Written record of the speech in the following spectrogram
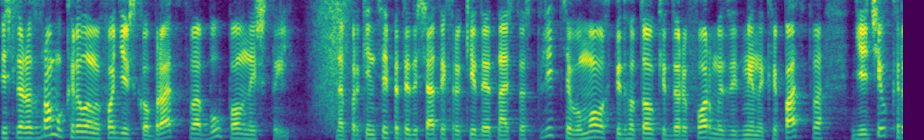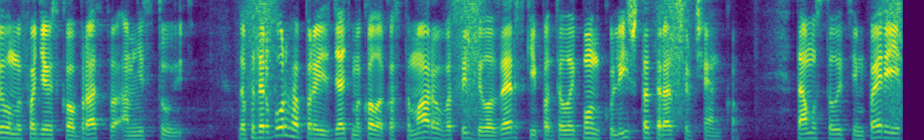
Після розгрому Кирило-Мефодіївського братства був повний штиль. Наприкінці 50-х років 19 століття в умовах підготовки до реформи з відміни кріпацтва діячів Кирило-Мефодіївського братства амністують. До Петербурга переїздять Микола Костомаров, Василь Білозерський, Пантелеймон Куліш та Тарас Шевченко. Там, у столиці імперії,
